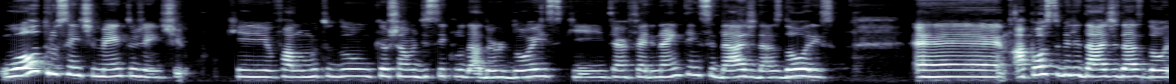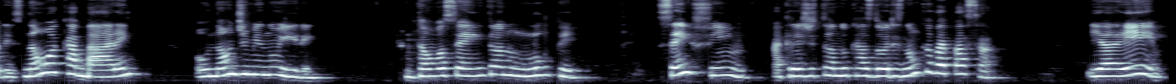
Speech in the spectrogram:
O outro sentimento, gente, que eu falo muito do que eu chamo de ciclo da dor 2, que interfere na intensidade das dores, é a possibilidade das dores não acabarem ou não diminuírem. Então você entra num loop sem fim, acreditando que as dores nunca vai passar. E aí,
